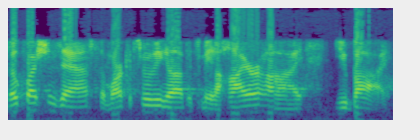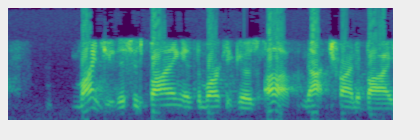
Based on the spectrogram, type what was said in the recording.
No questions asked. The market's moving up. It's made a higher high. You buy. Mind you, this is buying as the market goes up, not trying to buy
